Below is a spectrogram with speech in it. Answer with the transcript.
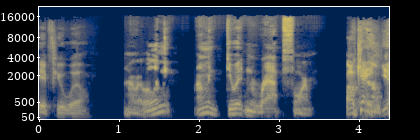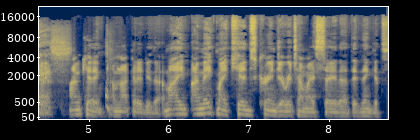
if you will. All right. Well, let me. I'm gonna do it in rap form. Okay. I'm kidding. yes. I'm kidding. I'm not going to do that. My, I make my kids cringe every time I say that. They think it's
